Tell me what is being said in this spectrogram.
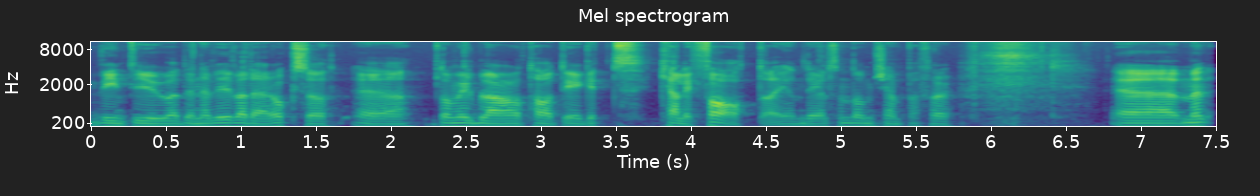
vi intervjuade när vi var där också. Eh, de vill bland annat ha ett eget kalifat, då, en del som de kämpar för. Eh, men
